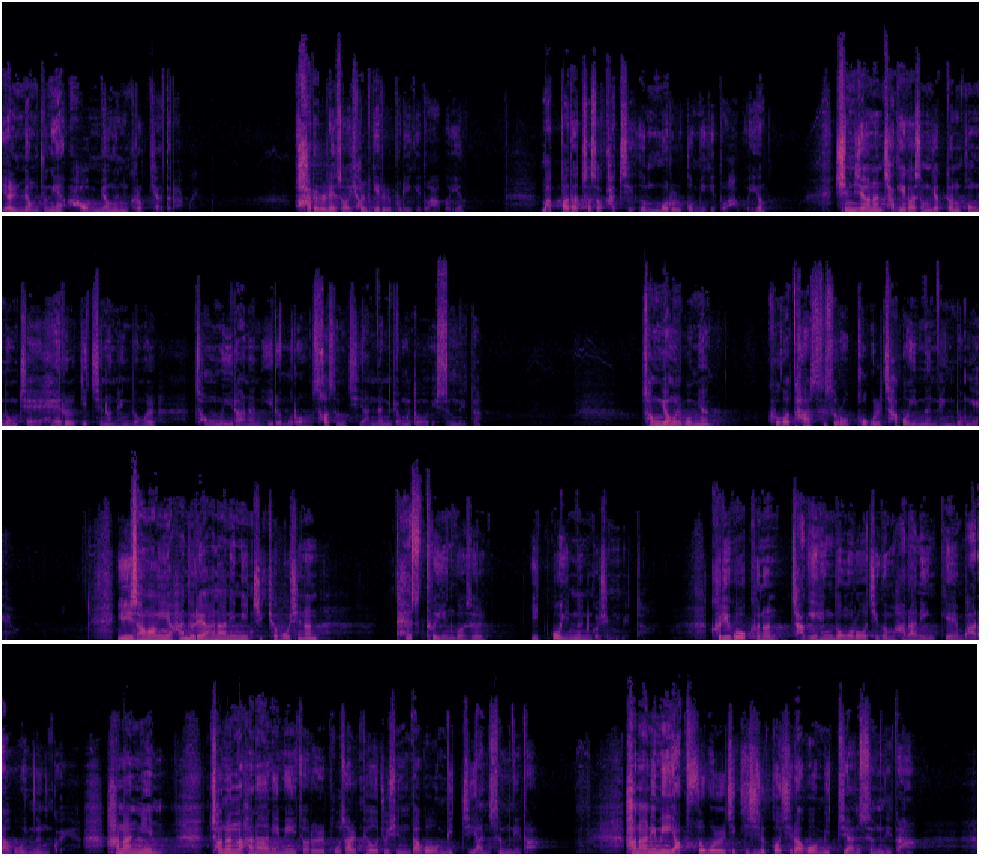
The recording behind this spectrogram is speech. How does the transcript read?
10명 중에 9명은 그렇게 하더라고요. 화를 내서 혈기를 부리기도 하고요. 맞받아쳐서 같이 음모를 꾸미기도 하고요. 심지어는 자기가 섬겼던 공동체에 해를 끼치는 행동을 정의라는 이름으로 서슴지 않는 경우도 있습니다. 성경을 보면 그거 다 스스로 복을 차고 있는 행동이에요. 이 상황이 하늘의 하나님이 지켜보시는 테스트인 것을 잊고 있는 것입니다. 그리고 그는 자기 행동으로 지금 하나님께 말하고 있는 거예요. 하나님, 저는 하나님이 저를 보살펴 주신다고 믿지 않습니다. 하나님이 약속을 지키실 것이라고 믿지 않습니다.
